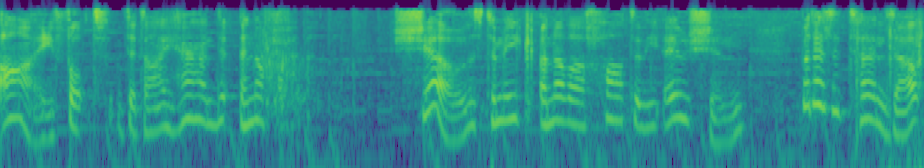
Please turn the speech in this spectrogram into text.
I thought that I had enough shells to make another Heart of the Ocean, but as it turns out,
